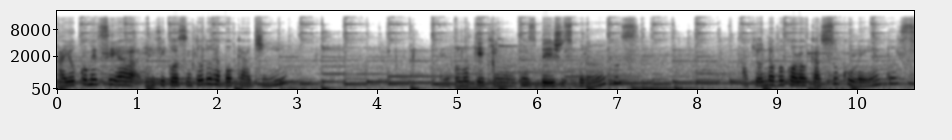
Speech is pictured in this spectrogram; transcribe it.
Aí eu comecei a... ele ficou assim todo rebocadinho. Aí eu coloquei aqui um, uns beijos brancos. Aqui eu ainda vou colocar suculentas,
